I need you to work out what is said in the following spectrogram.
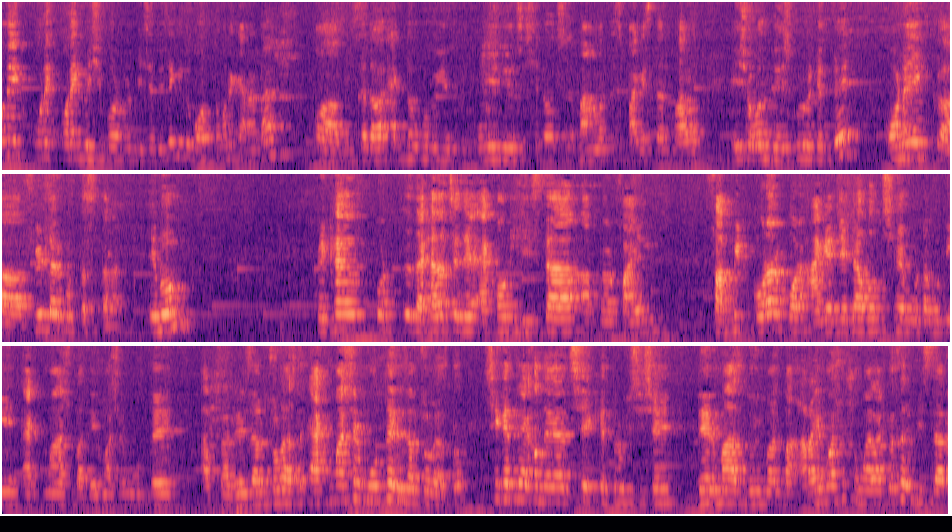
অনেক অনেক অনেক বেশি পরিমাণে ভিসা দিয়েছে, কিন্তু বর্তমানে কানাডা ভিসা দেওয়া একদম কমিয়ে কমিয়ে দিয়েছে, সেটা হচ্ছে বাংলাদেশ, পাকিস্তান, ভারত, এই সকল দেশগুলোর ক্ষেত্রে অনেক ফিল্টার করতেছে তারা। এবং প্রেক্ষাপটে দেখা যাচ্ছে যে এখন ভিসা আপনার ফাইল সাবমিট করার পর আগে যেটা হচ্ছে মোটামুটি এক মাস বা দেড় মাসের মধ্যে আপনার রেজাল্ট চলে আসতো। এক মাসের মধ্যে রেজাল্ট চলে আসতো। সেক্ষেত্রে এখন দেখা যাচ্ছে ক্ষেত্র বিশেষে দেড় মাস দুই মাস বা আড়াই মাসও সময় লাগতেছে ভিসার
